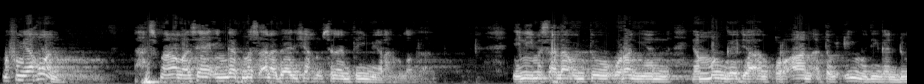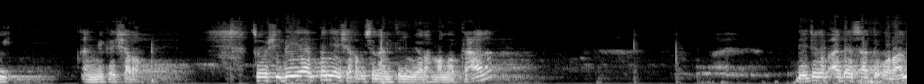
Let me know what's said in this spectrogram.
Mafhum ya kawan Subhanallah saya ingat masalah dari Syekhul Islam Taimiyah rahimahullah ini masalah untuk orang yang yang mengajar Al-Quran atau ilmu dengan duit. Dan mereka syarat. So, dia tanya Syekh Islam Taimiyah rahmatullah ta'ala. Dia cakap ada satu orang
